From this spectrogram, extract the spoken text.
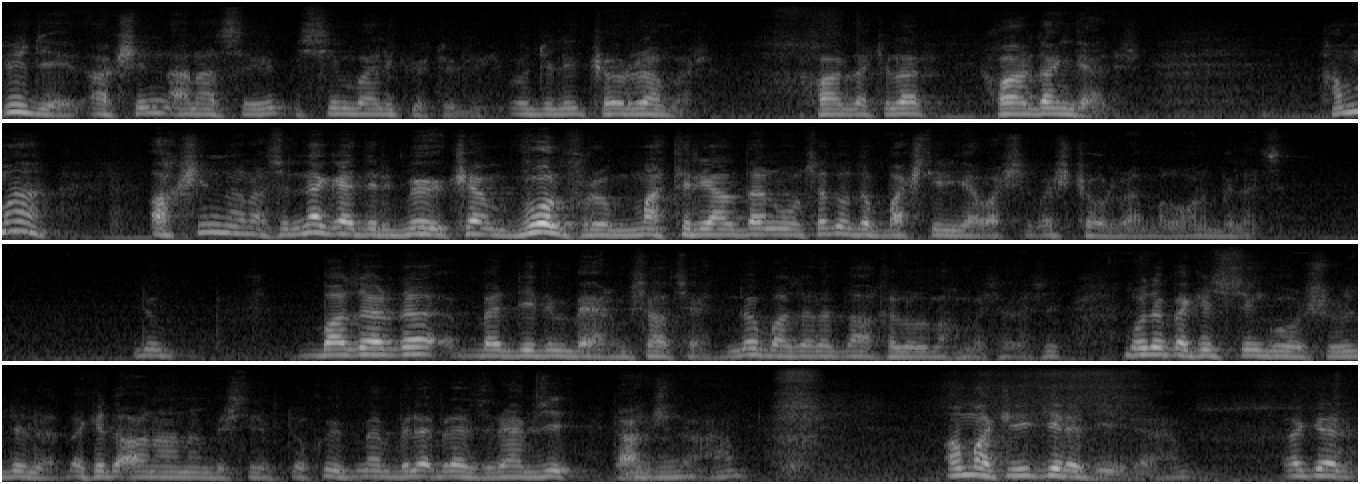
Düz deyil. Akşinin anası simvolik götürdük. O dili körləmir. Yuxarıdakılar yuxarıdan gəlir. Amma Akşinin anası nə qədər möhkəm Wolfram materialdan olsa da o da başlayır yavaş-yavaş körlənməyə onu. İndi Bazarda mən dedim bayaq misal çəkdim də bazara daxil olmaq məsələsi. O da bəlkə sizin qonşunuz deyil, bəlkə də ananın bir sinifdə oxuyub. Mən belə biraz rəmzi danışdım. Amma ki yenə deyirəm, əgər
